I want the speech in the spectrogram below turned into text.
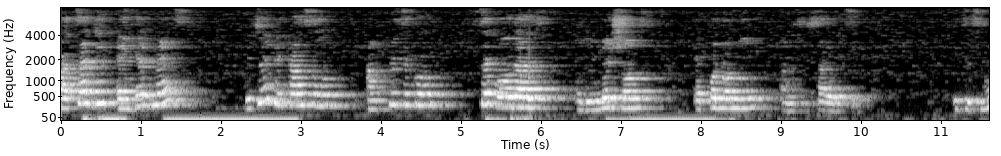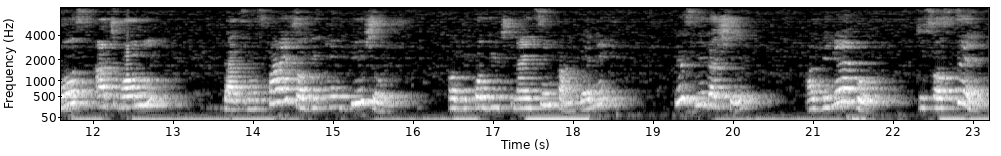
strategic engagement between the council and critical stakeholders in the nation's economy and society. It is most heartwarming that in spite of the invasion of the COVID-19 pandemic, this leadership has been able to sustain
